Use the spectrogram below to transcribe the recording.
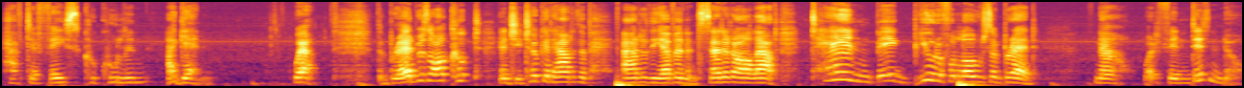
have to face Cucullin again. Well, the bread was all cooked, and she took it out of the out of the oven and set it all out. Ten big, beautiful loaves of bread. Now, what Finn didn't know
